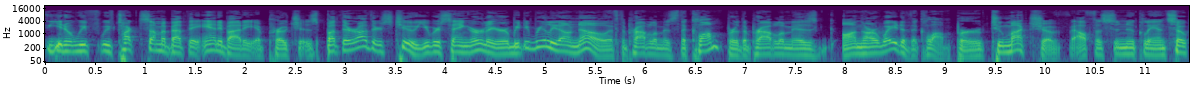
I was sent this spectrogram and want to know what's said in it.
You know, we've we've talked some about the antibody approaches, but there are others too. You were saying earlier we really don't know if the problem is the clump or the problem is on our way to the clump or too much of alpha synuclein. So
